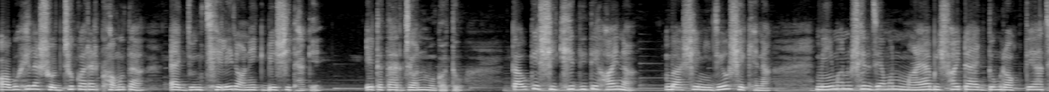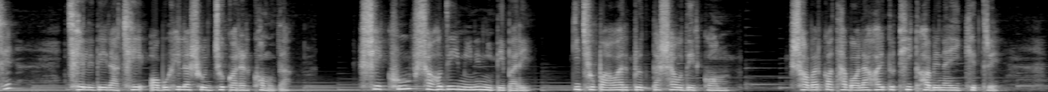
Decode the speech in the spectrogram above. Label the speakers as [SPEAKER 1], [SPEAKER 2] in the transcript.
[SPEAKER 1] অবহেলা সহ্য করার ক্ষমতা একজন ছেলের অনেক বেশি থাকে। এটা তার জন্মগত। কাউকে শিখিয়ে দিতে হয় না বা সে নিজেও শেখে না। মেয়ে মানুষের যেমন মায়া বিষয়টা একদম রক্তে আছে, ছেলেদের আছে অবহেলা সহ্য করার ক্ষমতা। সে খুব সহজেই মেনে নিতে পারে। কিছু পাওয়ার প্রত্যাশা ওদের কম। সবার কথা বলা হয়তো ঠিক হবে না এই ক্ষেত্রে।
